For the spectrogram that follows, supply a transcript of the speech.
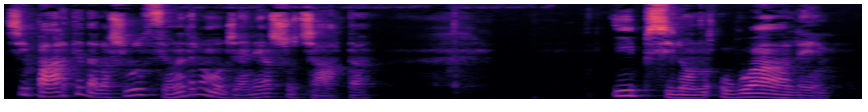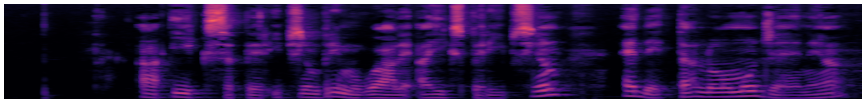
si parte dalla soluzione dell'omogenea associata. y uguale a x per y' uguale a x per y è detta l'omogenea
